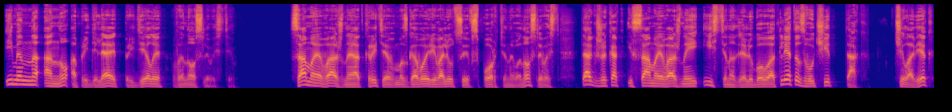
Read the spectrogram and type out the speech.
именно оно определяет пределы выносливости. Самое важное открытие в мозговой революции в спорте на выносливость, так же, как и самая важная истина для любого атлета, звучит так. Человек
